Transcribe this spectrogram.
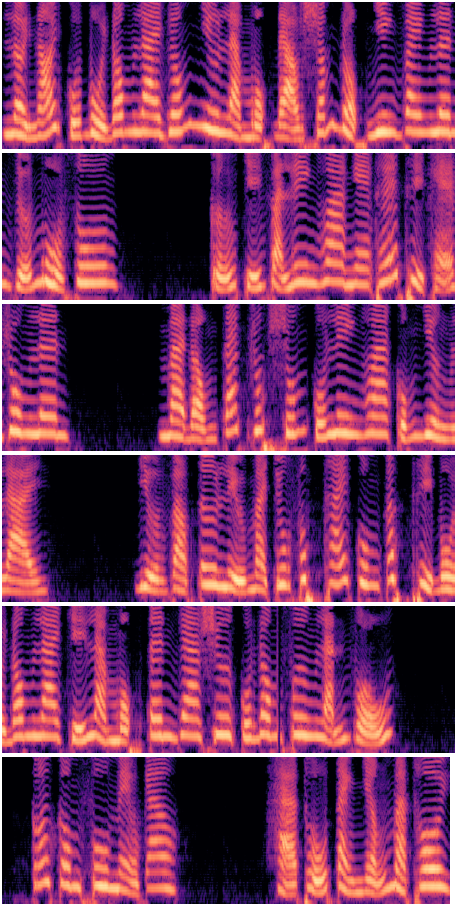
Lời nói của Bùi Đông Lai giống như là một đạo sấm đột nhiên vang lên giữa mùa xuân. Cửu chỉ và liên hoa nghe thế thì khẽ run lên. Mà động tác rút súng của liên hoa cũng dừng lại. Dựa vào tư liệu mà Chu Phúc Thái cung cấp thì Bùi Đông Lai chỉ là một tên gia sư của Đông Phương Lãnh Vũ. Có công phu mèo cao. Hạ thủ tàn nhẫn mà thôi.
